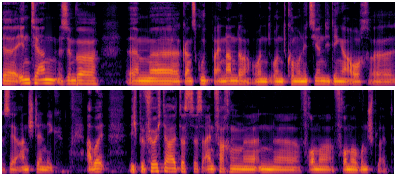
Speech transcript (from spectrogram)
äh, intern sind wir ähm, äh, ganz gut beieinander und, und kommunizieren die Dinge auch äh, sehr anständig. Aber ich befürchte halt, dass das einfach ein, ein, ein äh, frommer, frommer Wunsch bleibt.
